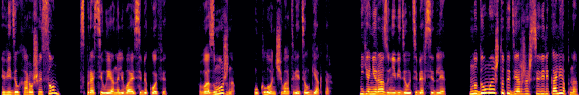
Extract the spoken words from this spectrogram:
«Видел хороший сон?» — спросила я, наливая себе кофе. «Возможно», — уклончиво ответил Гектор. «Я ни разу не видела тебя в седле, но думаю, что ты держишься великолепно»,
